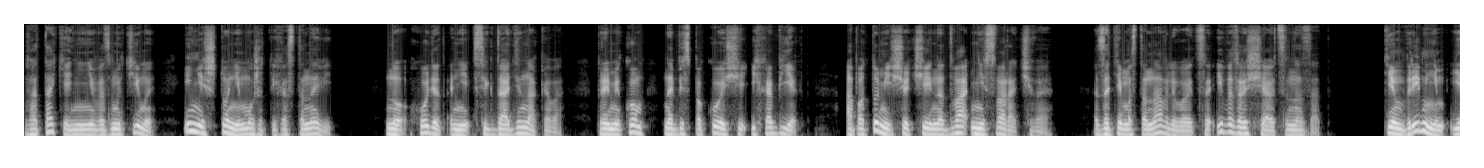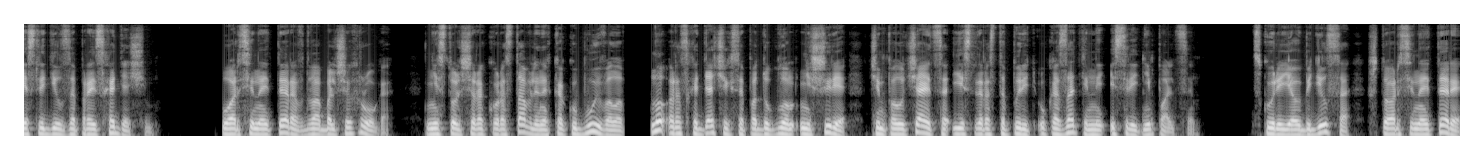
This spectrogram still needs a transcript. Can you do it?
В атаке они невозмутимы, и ничто не может их остановить. Но ходят они всегда одинаково, прямиком на беспокоящий их объект, а потом еще чей на два не сворачивая. Затем останавливаются и возвращаются назад. Тем временем я следил за происходящим. У арсенайтеров два больших рога, не столь широко расставленных, как у буйволов, но расходящихся под углом не шире, чем получается, если растопырить указательный и средний пальцы. Вскоре я убедился, что арсенайтеры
